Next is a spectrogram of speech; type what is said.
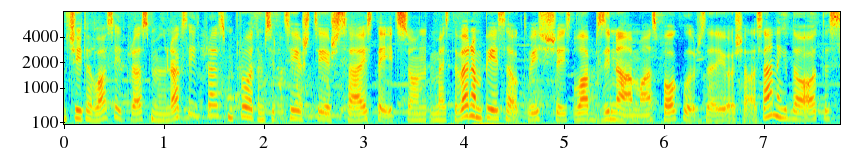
Šī lasīt prasme un rakstīt prasme, protams, ir cieši, cieši saistītas. Mēs te varam piesaukt visas šīs labi zināmās folklorizējošās anekdotes,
